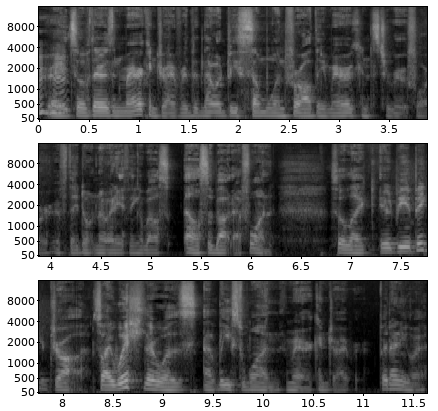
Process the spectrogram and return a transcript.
Mm-hmm. right? So if there was an American driver, then that would be someone for all the Americans to root for if they don't know anything about else about F one. So like it would be a big draw. So I wish there was at least one American driver. But anyway,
